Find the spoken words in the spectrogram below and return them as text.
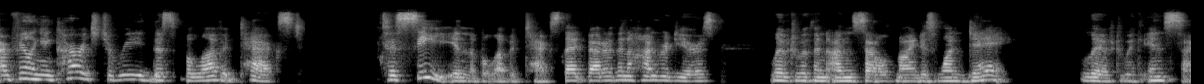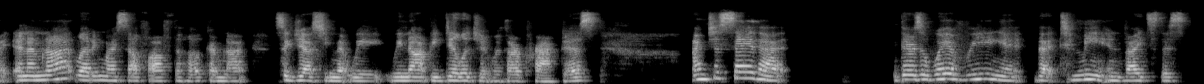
I'm feeling encouraged to read this beloved text, to see in the beloved text that better than a hundred years lived with an unsettled mind is one day lived with insight. And i'm not letting myself off the hook. I'm not suggesting that we we not be diligent with our practice. I'm just saying that there's a way of reading it that to me invites this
